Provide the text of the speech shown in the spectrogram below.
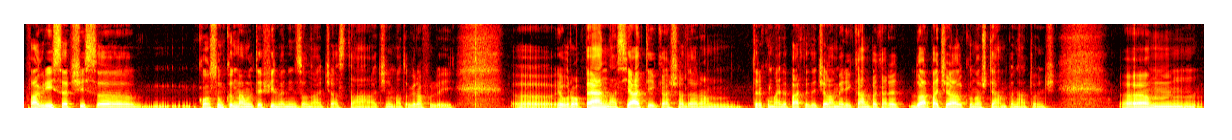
fac research și să consum cât mai multe filme din zona aceasta a cinematografului uh, european, asiatic, așadar am trecut mai departe de cel american pe care doar pe acela îl cunoșteam până atunci. Um,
